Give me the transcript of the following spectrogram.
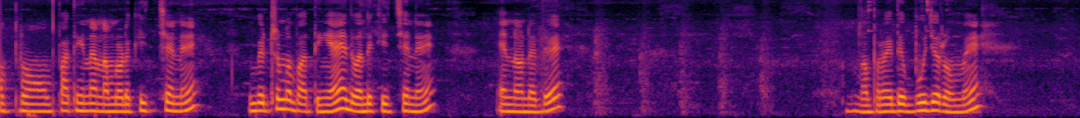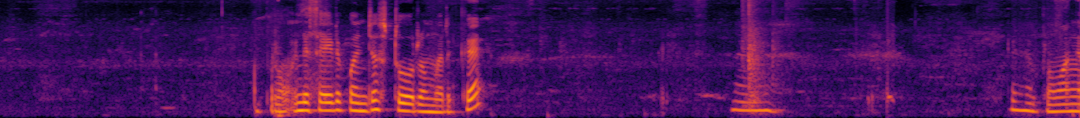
அப்புறம் பார்த்திங்கன்னா நம்மளோட கிச்சனு. பெட்ரூமை பார்த்தீங்க இது வந்து கிச்சனு. என்னோடது. அப்புறம் இது பூஜை ரூமு. அப்புறம் இந்த சைடு கொஞ்சம் ஸ்டோர் ரூம் இருக்குது அப்புறம் வாங்க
